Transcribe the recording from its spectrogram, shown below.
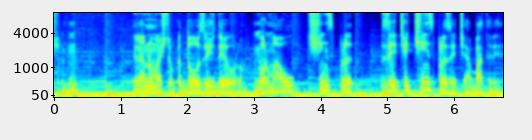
uh-huh. Mhm. era, nu mai știu, că 20 de euro. Uh-huh. Urmă au 15, 10-15 abatere.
